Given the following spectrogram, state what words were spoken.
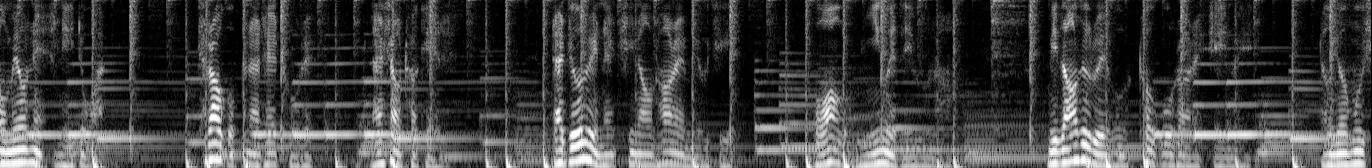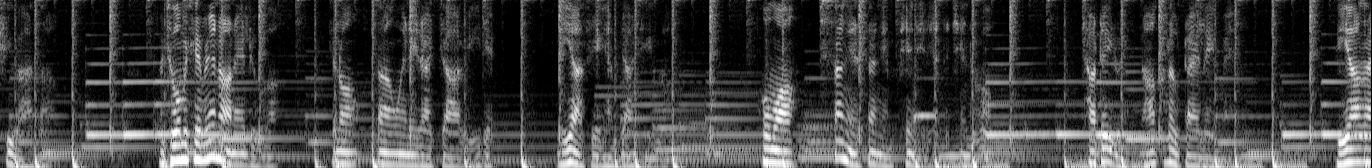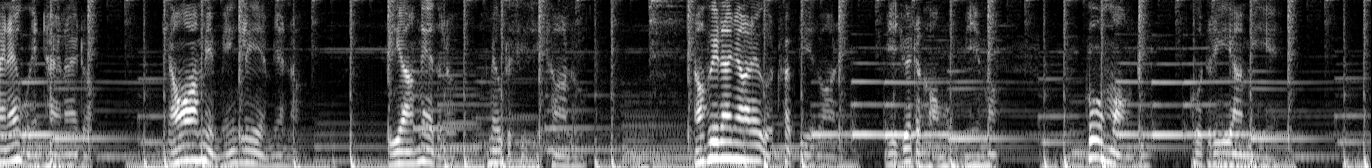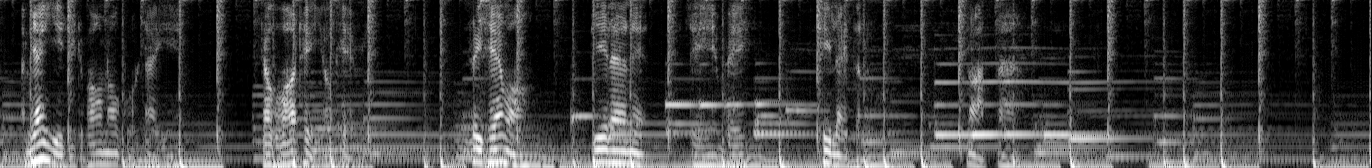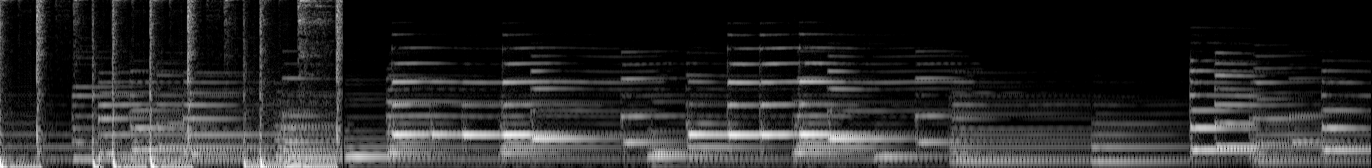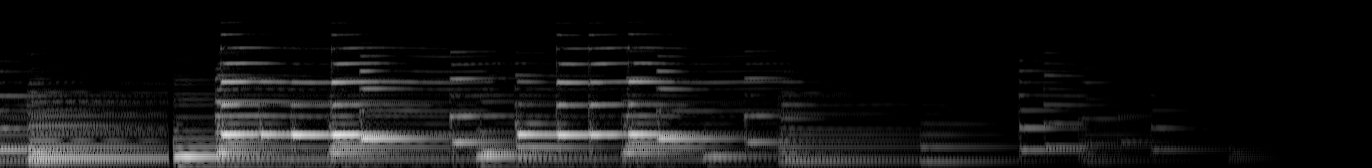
ုံမျိုးနဲ့အနီးတစ်ဝိုက်ခြေထောက်ကိုဖနက်ထဲထိုးတဲ့လမ်းလျှောက်ထွက်ခဲ့တယ်။ဓာတ်ကြိုးတွေနဲ့ချီနှောင်ထားတဲ့မြို့ကြီးဘဝကိုမငင်းဝေသေးဘူးလား။မိသားစုတွေကိုထုတ်ပိုးထားတဲ့အိမ်တွေလုံခြုံမှုရှိပါစား။မချိုမချင်မျက်နှာနဲ့လူကကျွန်တော်အတန်ဝင်နေတာကြာပြီတဲ့။မိရစေကံပြရှိပါ။ဟိုမှာစငင်စငင်ဖြစ်နေတဲ့တခြင်းတော့ခြာတိတ်တွေနားခလုတ်တိုက်လိုက်မယ်။ဘီယာဆိုင်နဲ့ဝင်ထိုင်လိုက်တော့ ရောင်းအားမြင့်မင်းကလေးရဲ့မျက်နှာဘီယာငှဲ့တယ်လို့အမြုပ်တစီစီထားလို့နောက်ဖေးလမ်းကြားထဲကိုထွက်ပြေးသွားတယ်။မြေကျွဲတစ်ကောင်ကိုမြင်မှကို့အမောင်တို့ကိုတရီယာမီရဲ့အမြိုက်ရည်ကြီးတစ်ပေါင်းနောက်ကိုလိုက်ရင်ကြောက်ကဘာထိတ်ရောက်ခဲ့ပြီ။စိတ်ထဲမှာပြေးလန်းတဲ့လေရင်ပဲထိလိုက်တယ်လို့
